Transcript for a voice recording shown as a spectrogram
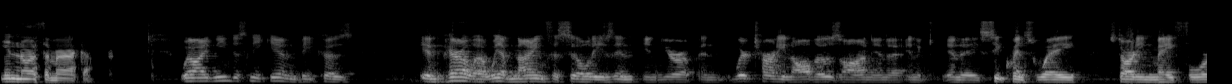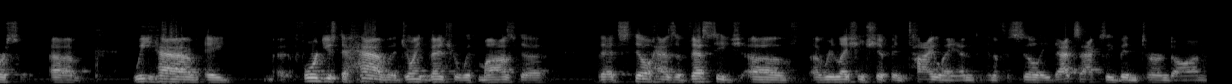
in North America? Well, I need to sneak in because in parallel, we have nine facilities in, in Europe, and we're turning all those on in a, in a, in a sequenced way starting May 4th. Um, we have a, Ford used to have a joint venture with Mazda that still has a vestige of a relationship in Thailand in a facility. That's actually been turned on.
